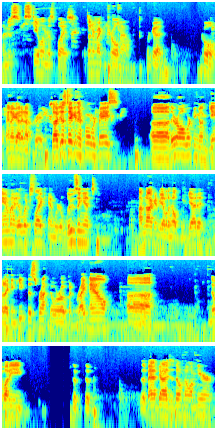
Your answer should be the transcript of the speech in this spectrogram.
I'm just stealing this place. It's under my control now. We're good. Cool. And I got an upgrade. So I've just taken their forward base. Uh, they're all working on Gamma, it looks like, and we're losing it. I'm not going to be able to help them get it, but I can keep this front door open. Right now, uh, nobody, the, the, the bad guys that don't know I'm here.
